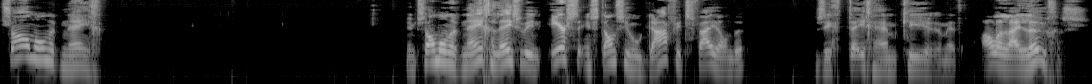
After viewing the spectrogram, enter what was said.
Psalm 109. In Psalm 109 lezen we in eerste instantie hoe Davids vijanden zich tegen hem keren met allerlei leugens.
